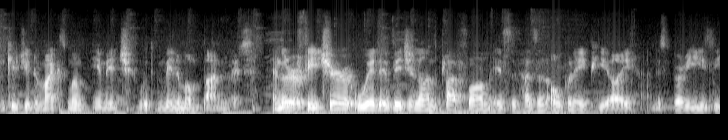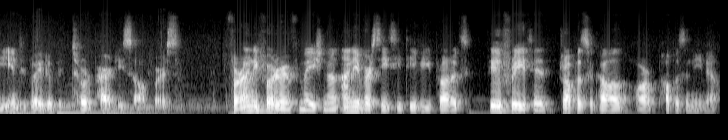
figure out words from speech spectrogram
It gives you the maximum image with minimum bandwidth. Another feature with Avigilon's platform is it has an open API and is very easily integrated with third-party softwares. For any further information on any of our CCTV products, feel free to drop us a call or pop us an email.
